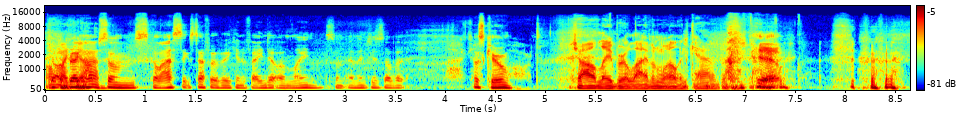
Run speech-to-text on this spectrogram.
Oh Shall I my bring god! up some Scholastic stuff if we can find it online, some images of it. Oh That's cool. Child labor alive and well in Canada. Yeah.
